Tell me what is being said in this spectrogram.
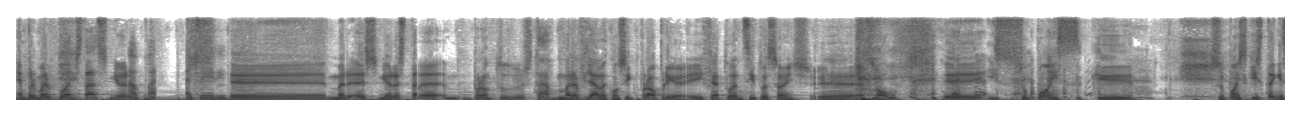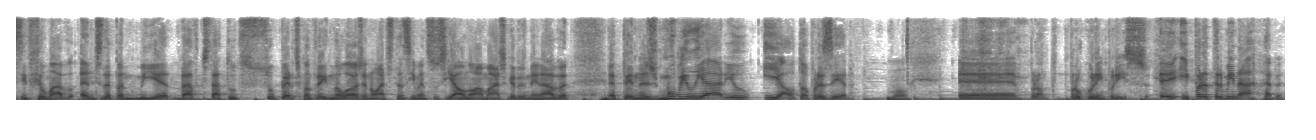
Em primeiro plano está a senhora. Opa, a sério. Mar- a senhora está, eh, pronto, está maravilhada consigo própria, efetuando situações eh, a solo. E supõe-se que. Supõe-se que isto tenha sido filmado antes da pandemia, dado que está tudo super descontraído na loja, não há distanciamento social, não há máscaras nem nada, apenas mobiliário e autoprazer. Bom. Eh, pronto, procurem por isso. Eh, e para terminar,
